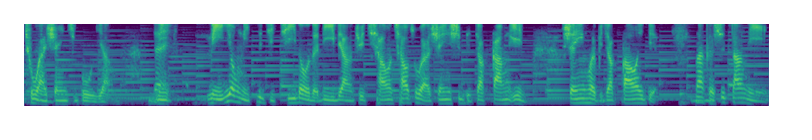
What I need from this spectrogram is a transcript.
出来声音是不一样的。你你用你自己肌肉的力量去敲，敲出来声音是比较刚硬，声音会比较高一点。那可是当你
